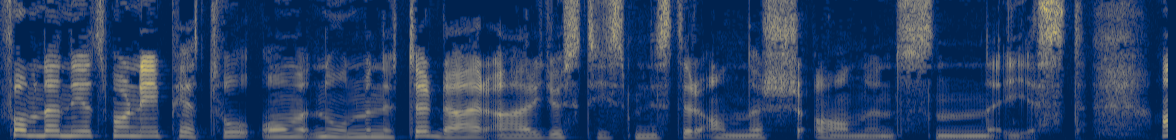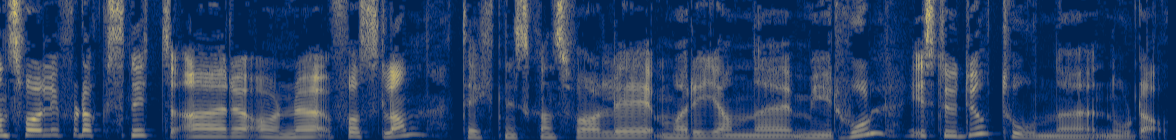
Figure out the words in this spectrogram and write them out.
Få med deg Nyhetsmorgen i P2 om noen minutter. Der er justisminister Anders Anundsen gjest. Ansvarlig for Dagsnytt er Arne Fossland. Teknisk ansvarlig Marianne Myrhol. I studio Tone Nordahl.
